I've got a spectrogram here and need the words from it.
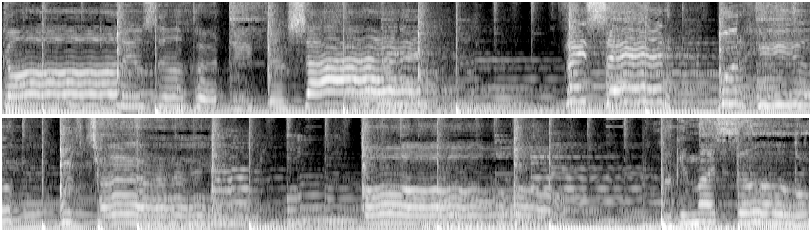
Gone is the hurt deep inside. They my soul.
